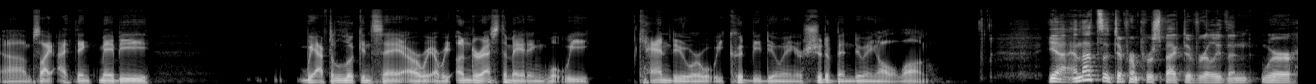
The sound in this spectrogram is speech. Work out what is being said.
Um, so I, I, think maybe we have to look and say, are we are we underestimating what we can do or what we could be doing or should have been doing all along? Yeah, and that's a different perspective, really, than where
